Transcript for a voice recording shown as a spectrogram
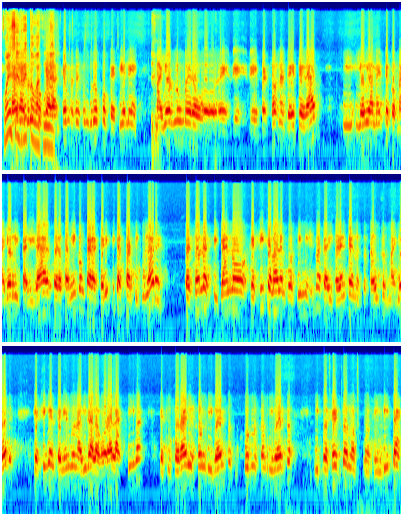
¿Cuál es el reto vacunar? es un grupo que tiene mayor número de, personas de esa edad y, y obviamente con mayor vitalidad, pero también con características particulares personas que ya no, que sí se valen por sí mismas, a diferencia de nuestros adultos mayores, siguen teniendo una vida laboral activa, que sus horarios son diversos, sus turnos son diversos, y pues esto nos, nos invita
